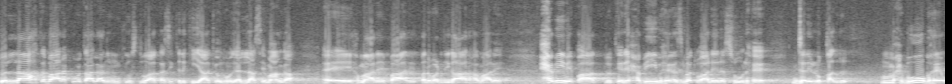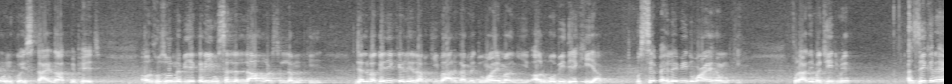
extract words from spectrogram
तो अल्लाह तबारक वाली ने उनकी उस दुआ का ज़िक्र किया कि उन्होंने अल्लाह से मांगा, ए हमारे परवरदिगार हमारे, हबीब पाक, जो तेरे हबीब हैं, अजमत वाले रसूल हैं जलीलक़द्र महबूब हैं, उनको इस कायनात में भेज। और हुजूर नबी करीम सल्लल्लाहु अलैहि वसल्लम की जलवगरी के लिए रब की बारगाह में दुआएँ मांगी, और वो भी देखी आप, उससे पहले भी दुआएँ हैं उनकी। कुरानी मजीद में ज़िक्र है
